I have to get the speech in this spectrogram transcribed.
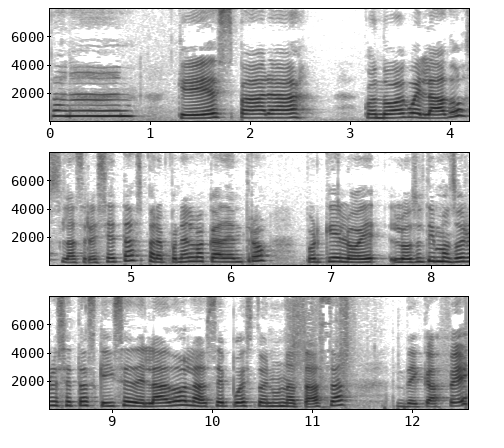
¡Tanán! Que es para cuando hago helados, las recetas, para ponerlo acá adentro porque lo los últimos dos recetas que hice de helado las he puesto en una taza de café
